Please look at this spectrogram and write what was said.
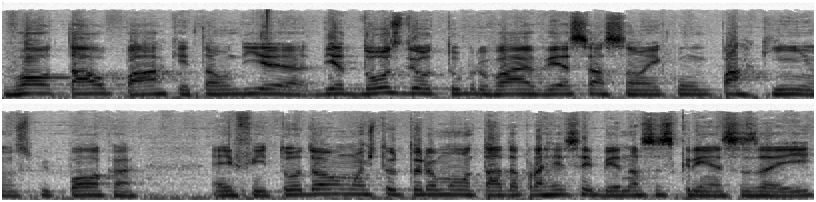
voltar ao parque. Então, dia, dia 12 de outubro vai haver essa ação aí com parquinhos, pipoca, enfim, toda uma estrutura montada para receber nossas crianças aí,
